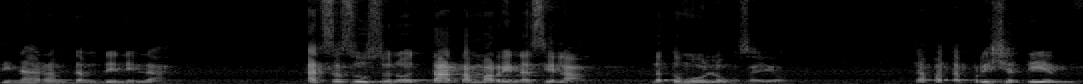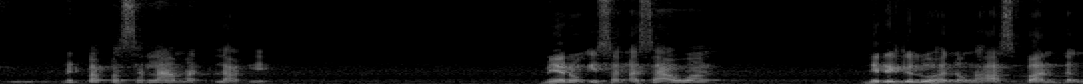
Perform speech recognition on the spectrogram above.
dinaramdam din nila. At sa susunod, tatama rin na sila na tumulong sa'yo. Dapat appreciative. Nagpapasalamat lagi. Merong isang asawa, niregaluhan ng husband ng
